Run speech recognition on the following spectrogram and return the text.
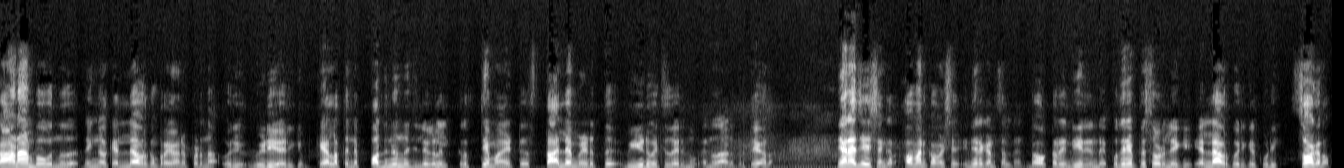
കാണാൻ പോകുന്നത് നിങ്ങൾക്ക് എല്ലാവർക്കും പ്രയോജനപ്പെടുന്ന ഒരു വീഡിയോ ആയിരിക്കും. കേരളത്തിന്റെ പതിനൊന്ന് ജില്ലകളിൽ കൃത്യമായിട്ട് സ്ഥലമെടുത്ത് വീട് വെച്ച് തരുന്നു എന്നതാണ് പ്രത്യേകത. ഞാൻ Ajay Shankar home and commercial Indian consultant doctor ഇന്ത്യന്റെ പുതിയ എപ്പിസോഡിലേക്ക് എല്ലാവർക്കും ഒരിക്കൽ കൂടി സ്വാഗതം.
